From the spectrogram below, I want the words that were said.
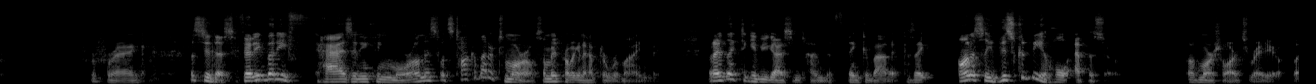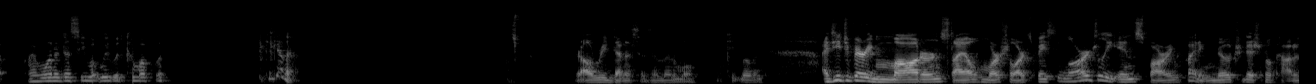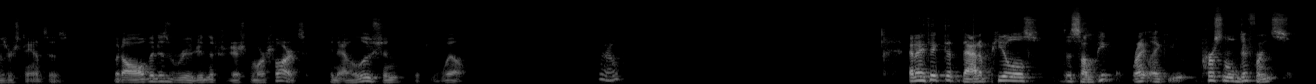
for Frank. Let's do this. If anybody has anything more on this, let's talk about it tomorrow. Somebody's probably going to have to remind me. But I'd like to give you guys some time to think about it because I honestly, this could be a whole episode of martial arts radio, but I wanted to see what we would come up with together. Here, I'll read Dennis's and then we'll, we'll keep moving. I teach a very modern style of martial arts based largely in sparring fighting, no traditional katas or stances but all of it is rooted in the traditional martial arts, in evolution, if you will. Well, and I think that that appeals to some people, right? Like you, personal difference,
